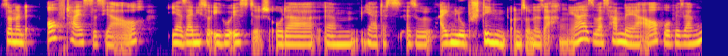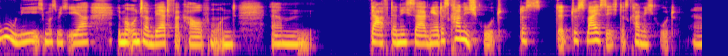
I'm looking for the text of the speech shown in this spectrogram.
sondern oft heißt es ja auch, ja, sei nicht so egoistisch oder ähm, ja, das, also Eigenlob stinkt und so eine Sachen. Ja, also was haben wir ja auch, wo wir sagen, uh, nee, ich muss mich eher immer unterm Wert verkaufen und ähm, darf da nicht sagen, ja, das kann ich gut. Das, das, das weiß ich, das kann ich gut. Ja.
